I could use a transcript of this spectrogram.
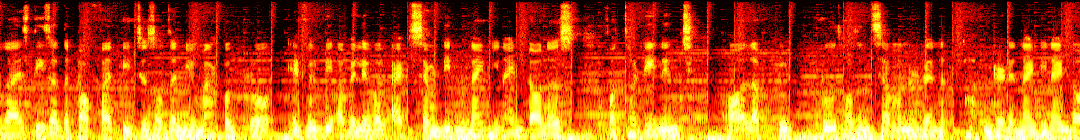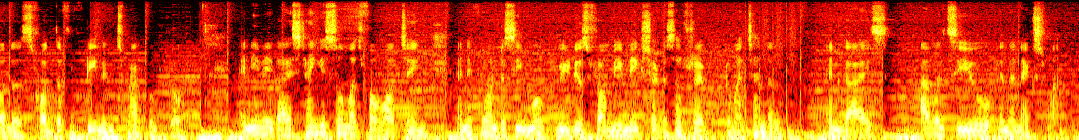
guys these are the top 5 features of the new MacBook Pro. It will be available at $1799 for 13 inch all up to $2799 for the 15 inch MacBook. Anyway guys, thank you so much for watching and if you want to see more videos from me, make sure to subscribe to my channel. And guys, I will see you in the next one.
